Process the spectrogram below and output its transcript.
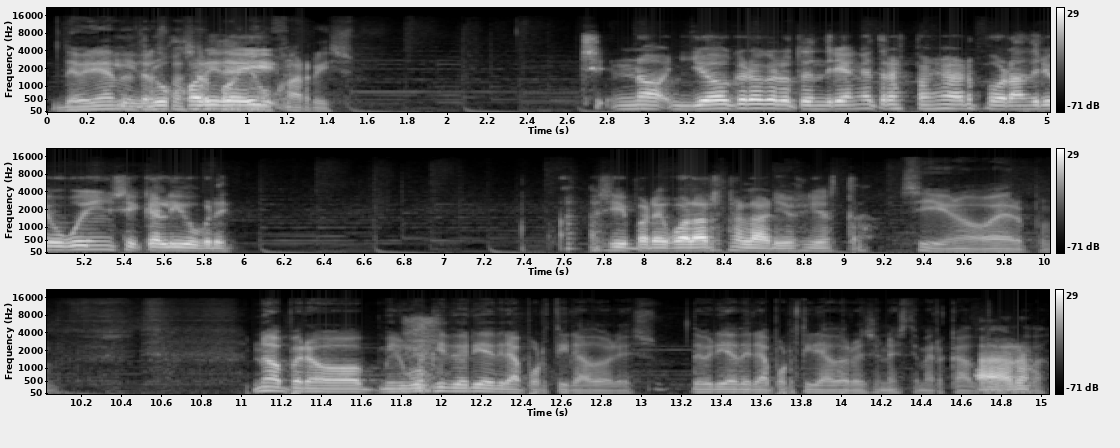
Deberían de traspasar por Harris. No, yo creo que lo tendrían que traspasar por Andrew Wins y Kelly Oubre. Así, para igualar salarios y ya está. Sí, no, a ver. pues- No, pero Milwaukee debería de ir a por tiradores. Debería de ir a por tiradores en este mercado, la Claro. verdad.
